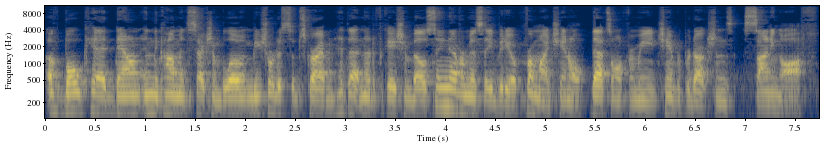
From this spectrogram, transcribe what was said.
of Bulkhead down in the comments section below, and be sure to subscribe and hit that notification bell so you never miss a video from my channel. That's all from me, Champion Productions, signing off.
